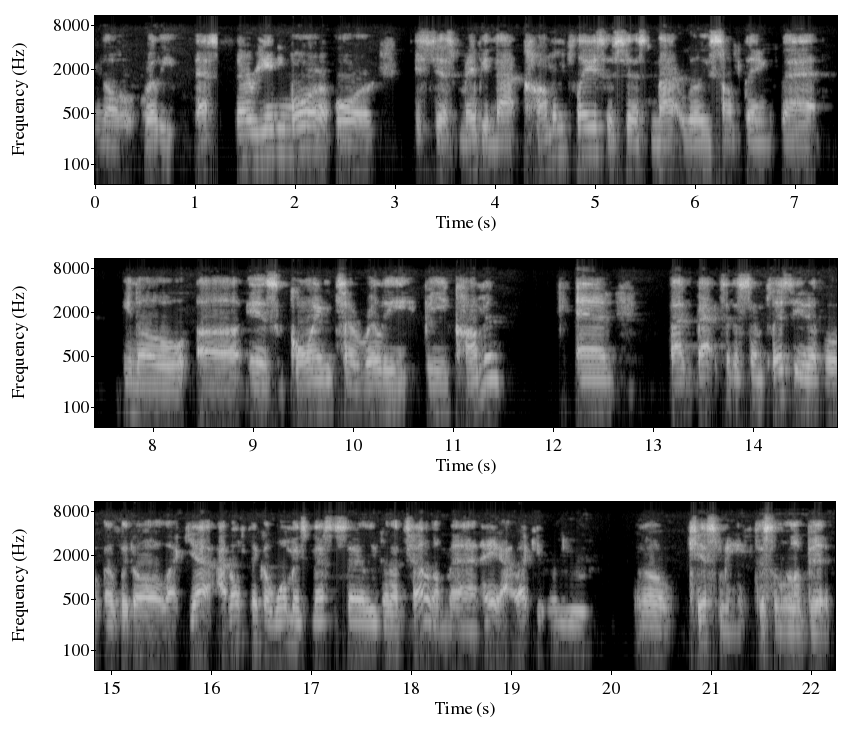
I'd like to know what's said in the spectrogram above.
you know really necessary anymore or it's just maybe not commonplace. It's just not really something that you know uh, is going to really be common. And like back to the simplicity of, of it all like yeah i don't think a woman's necessarily going to tell a man hey i like it when you you know, kiss me just a little bit.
